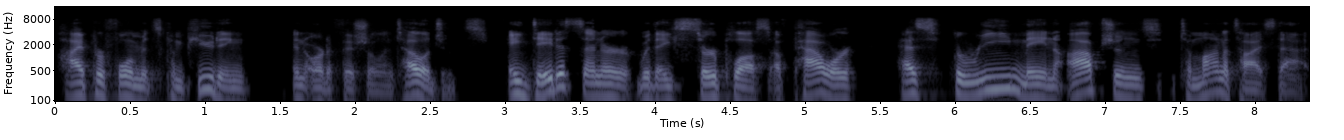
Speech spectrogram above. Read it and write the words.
high performance computing and artificial intelligence. A data center with a surplus of power has three main options to monetize that.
